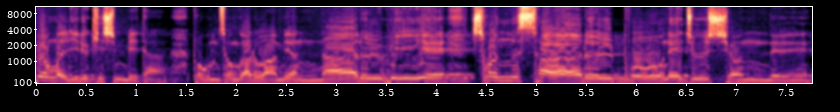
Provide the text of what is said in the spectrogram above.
병을 일으키십니다. 복음 성가로 하면 나를 위해 천사를 보내 주셨네.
